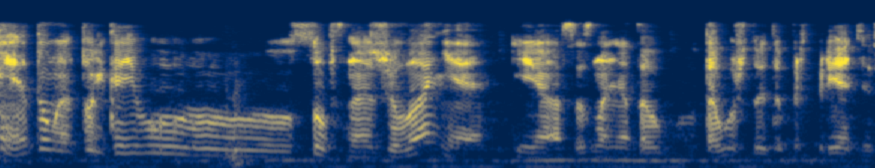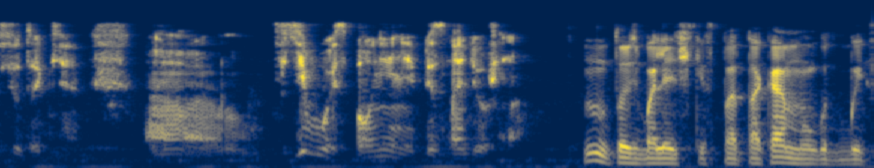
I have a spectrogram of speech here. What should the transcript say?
Не, я думаю, только его собственное желание и осознание того, того что это предприятие все-таки э, в его исполнении безнадежно. Ну, то есть болельщики Спартака могут быть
